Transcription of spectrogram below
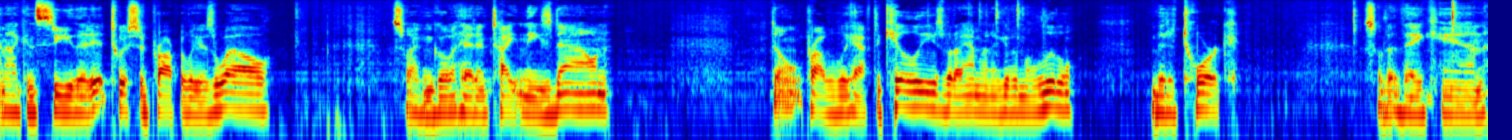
And I can see that it twisted properly as well. So I can go ahead and tighten these down. Don't probably have to kill these, but I am going to give them a little bit of torque so that they can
